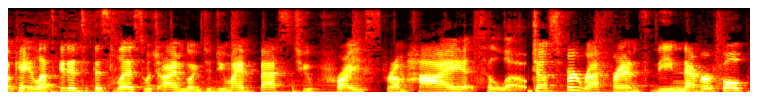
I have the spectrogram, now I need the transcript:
Okay, let's get into this list, which I'm going to do my best to price from high to low. Just for reference, the Neverfull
